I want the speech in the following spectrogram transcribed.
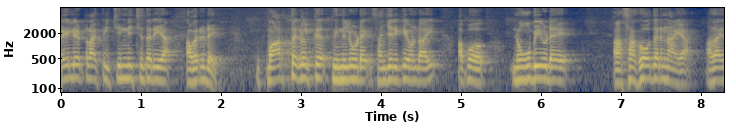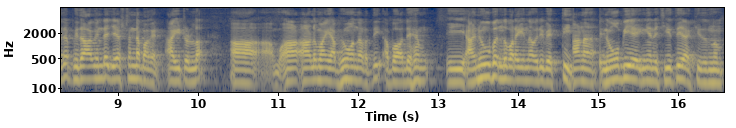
റെയിൽവേ ട്രാക്കിൽ ചിഹ്നിച്ചിതറിയ അവരുടെ വാർത്തകൾക്ക് പിന്നിലൂടെ സഞ്ചരിക്കുകയുണ്ടായി. അപ്പോൾ നോബിയുടെ സഹോദരനായ അതായത് പിതാവിന്റെ ജ്യേഷ്ഠന്റെ മകൻ ആയിട്ടുള്ള ആളുമായി അഭിമുഖം നടത്തി. അപ്പോൾ അദ്ദേഹം ഈ അനൂപ് എന്ന് പറയുന്ന ഒരു വ്യക്തി ആണ് നോബിയെ ഇങ്ങനെ ചീത്തയാക്കിയതെന്നും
